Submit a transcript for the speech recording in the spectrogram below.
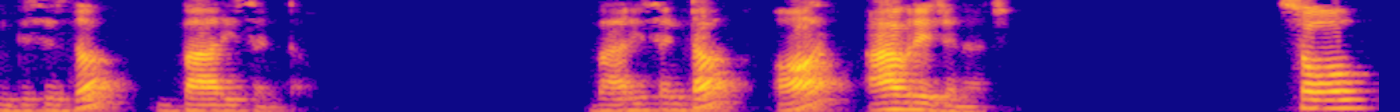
And this is the barycenter barycenter or average energy so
